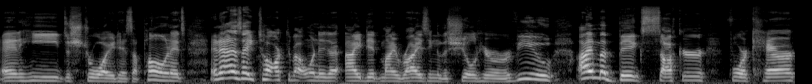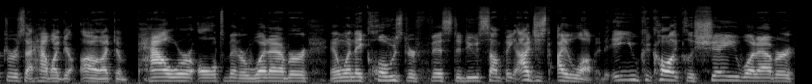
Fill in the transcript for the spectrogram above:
and he destroyed his opponent. And as I talked about when I did my Rising of the Shield Hero review, I'm a big sucker for characters that have like a, uh, like a power ultimate or whatever, and when they close their fist to do something, I just, I love it. it you could call it cliche, whatever,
